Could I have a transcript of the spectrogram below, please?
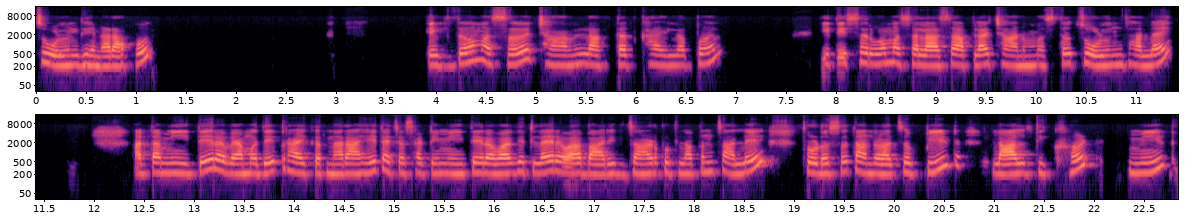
चोळून घेणार आहोत. एकदम असं छान लागतात खायला पण. इथे सर्व मसाला असा आपला छान मस्त चोळून झालाय. आता मी इथे रव्यामध्ये फ्राय करणार आहे. त्याच्यासाठी मी इथे रवा घेतलाय. रवा बारीक जाड कुठला पण चालेल. थोडस तांदळाचं पीठ लाल तिखट मीठ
